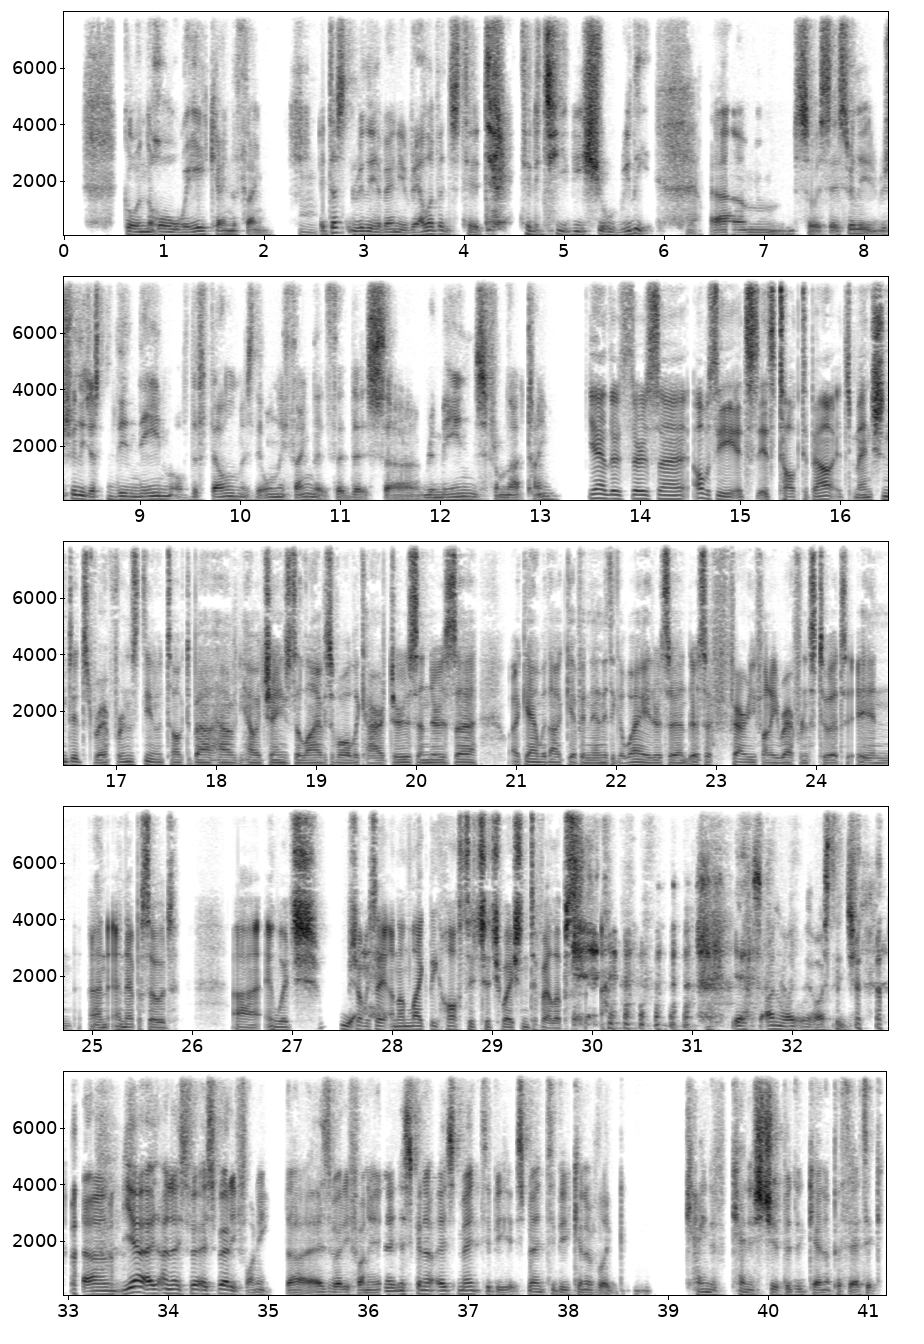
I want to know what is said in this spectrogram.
going the whole way kind of thing. Hmm. It doesn't really have any relevance to to, to the TV show, really. Yeah. Um, so it's it's really it's really just the name of the film is the only thing that, that that's uh, remains from that time. Yeah, there's there's uh, obviously it's it's talked about, it's mentioned, it's referenced. You know, talked about how how it changed the lives of all the characters, and there's uh, again without giving anything away, there's a there's a very funny reference to it in an, an episode uh, in which shall we say an unlikely hostage situation develops. yes, unlikely hostage. um, yeah, and it's it's very funny. That is very funny, and it's kind of it's meant to be. It's meant to be kind of like kind of kind of stupid and kind of pathetic.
